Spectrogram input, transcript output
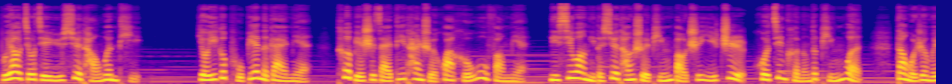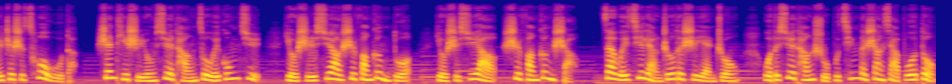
不要纠结于血糖问题。有一个普遍的概念，特别是在低碳水化合物方面，你希望你的血糖水平保持一致或尽可能的平稳，但我认为这是错误的。身体使用血糖作为工具，有时需要释放更多，有时需要释放更少。在为期两周的试验中，我的血糖数不清的上下波动，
